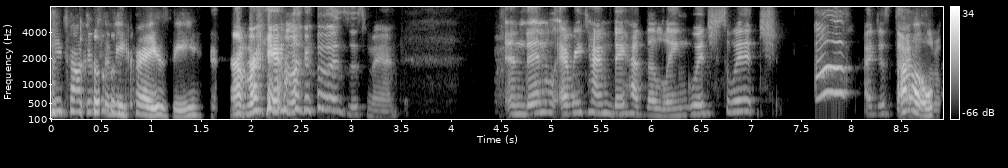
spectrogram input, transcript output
he talking to me crazy. I'm right. I'm like, who is this man? And then every time they had the language switch, ah, I just thought. Oh, little...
